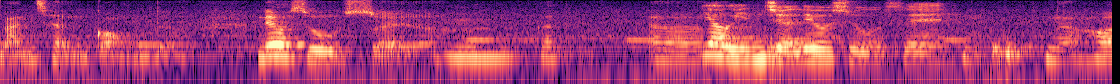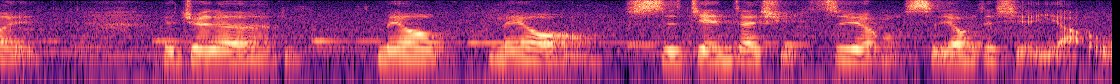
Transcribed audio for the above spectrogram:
蛮成功的。六十五岁了，嗯，呃，要引者六十五岁，然后也，也觉得没有没有时间再去使用使用这些药物，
